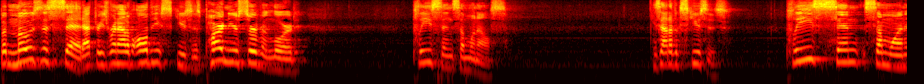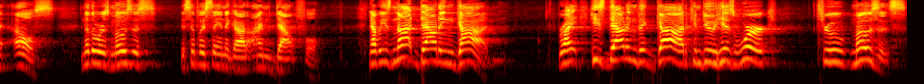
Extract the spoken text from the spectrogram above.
But Moses said, after he's run out of all the excuses, Pardon your servant, Lord please send someone else. He's out of excuses. Please send someone else. In other words, Moses is simply saying to God, I'm doubtful. Now, he's not doubting God, right? He's doubting that God can do his work through Moses,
